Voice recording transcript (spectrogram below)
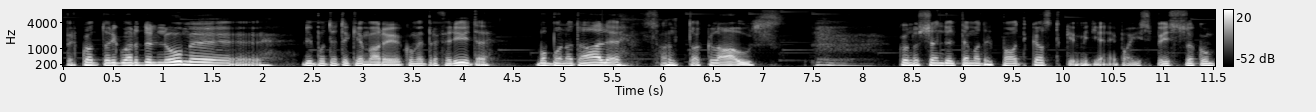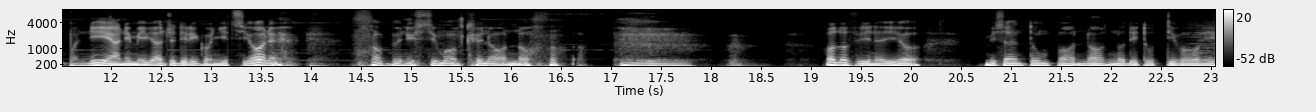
Per quanto riguarda il nome, li potete chiamare come preferite. Babbo Natale, Santa Claus. Conoscendo il tema del podcast, che mi tiene poi spesso compagnia nei miei viaggi di ricognizione, va benissimo anche nonno. Alla fine io mi sento un po' nonno di tutti voi.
